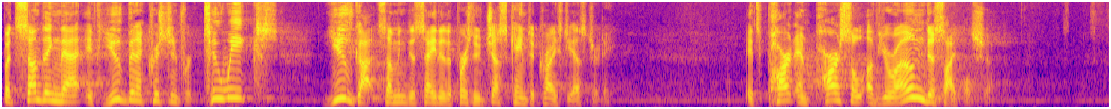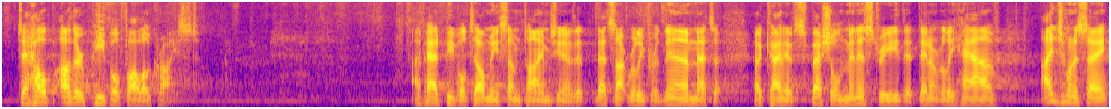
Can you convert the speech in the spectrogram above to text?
but something that if you've been a Christian for two weeks, you've got something to say to the person who just came to Christ yesterday. It's part and parcel of your own discipleship to help other people follow Christ. I've had people tell me sometimes, you know, that that's not really for them. That's a, a kind of special ministry that they don't really have. I just want to say,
